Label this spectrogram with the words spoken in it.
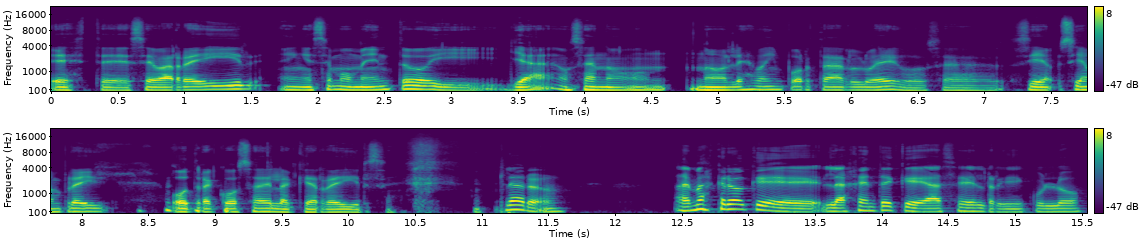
este, se va a reír en ese momento y ya, o sea, no, no les va a importar luego, o sea, siempre hay otra cosa de la que reírse. Claro. Además creo que la gente que hace el ridículo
